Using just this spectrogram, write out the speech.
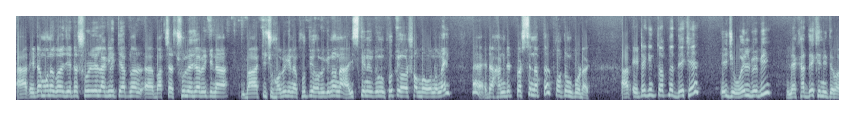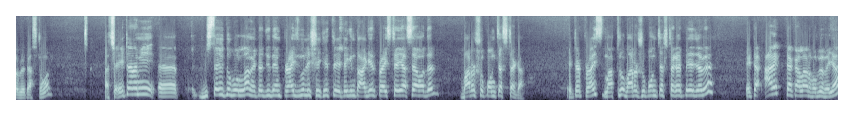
আর এটা মনে করে যে এটা শরীরে লাগলে কি আপনার বাচ্চা ছুলে যাবে কিনা বা কিছু হবে কিনা, ক্ষতি হবে কিনা, না স্কিনের কোনো ক্ষতি হওয়ার সম্ভাবনা নাই। হ্যাঁ এটা হান্ড্রেড পার্সেন্ট আপনার কটন প্রোডাক্ট আর এটা কিন্তু আপনার দেখে এই যে ওয়েল বেবি লেখা দেখে নিতে পারবে কাস্টমার আচ্ছা এটার আমি বিস্তারিত বললাম, এটা যদি আমি প্রাইস বলি, সেক্ষেত্রে এটা কিন্তু আগের প্রাইসটাই আছে আমাদের বারোশো পঞ্চাশ টাকা। এটার প্রাইস মাত্র বারোশো পঞ্চাশ টাকায় পেয়ে যাবে। এটা আরেকটা কালার হবে ভাইয়া।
